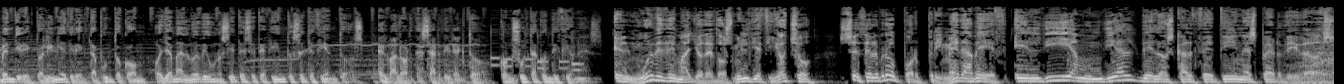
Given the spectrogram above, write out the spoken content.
Ven directo a lineadirecta.com o llama al 917-700-700. El valor de ser directo. Consulta condiciones. El 9 de mayo de 2018 se celebró por primera vez el Día Mundial de los Calcetines Perdidos.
